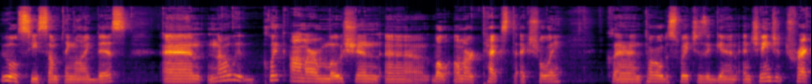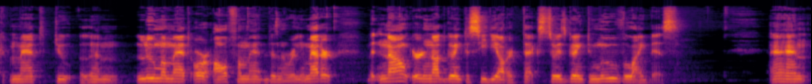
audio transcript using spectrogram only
we will see something like this. And now we click on our motion, uh, well, on our text actually, and toggle the switches again and change the track matte to um, Luma matte or Alpha matte, doesn't really matter. But now you're not going to see the other text, so it's going to move like this. And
